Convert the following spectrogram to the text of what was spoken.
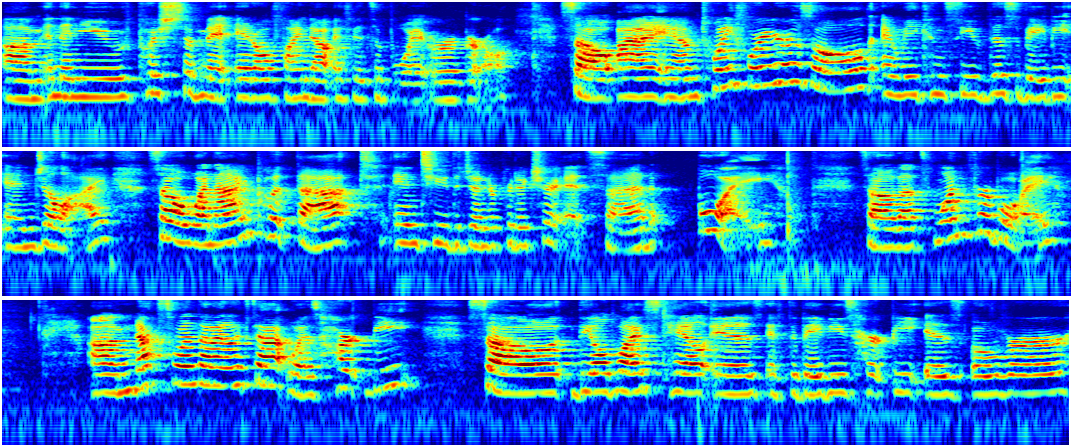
um, and then you push submit, it'll find out if it's a boy or a girl. So I am 24 years old and we conceived this baby in July. So when I put that into the gender predictor, it said boy. So that's one for boy. Um, next one that I looked at was heartbeat. So the old wives' tale is if the baby's heartbeat is over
